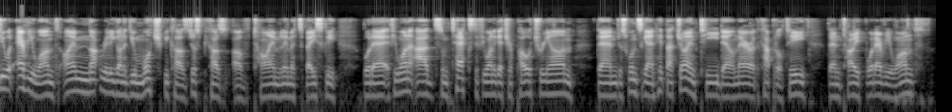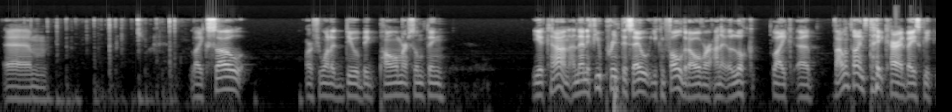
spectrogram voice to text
do whatever you want. I'm not really going to do much because just because of time limits basically. But uh, if you want to add some text, if you want to get your poetry on, then just once again hit that giant T down there or the capital T, then type whatever you want. Um, like so or if you want to do a big poem or something, you can. And then if you print this out, you can fold it over and it'll look like a Valentine's Day card, basically.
